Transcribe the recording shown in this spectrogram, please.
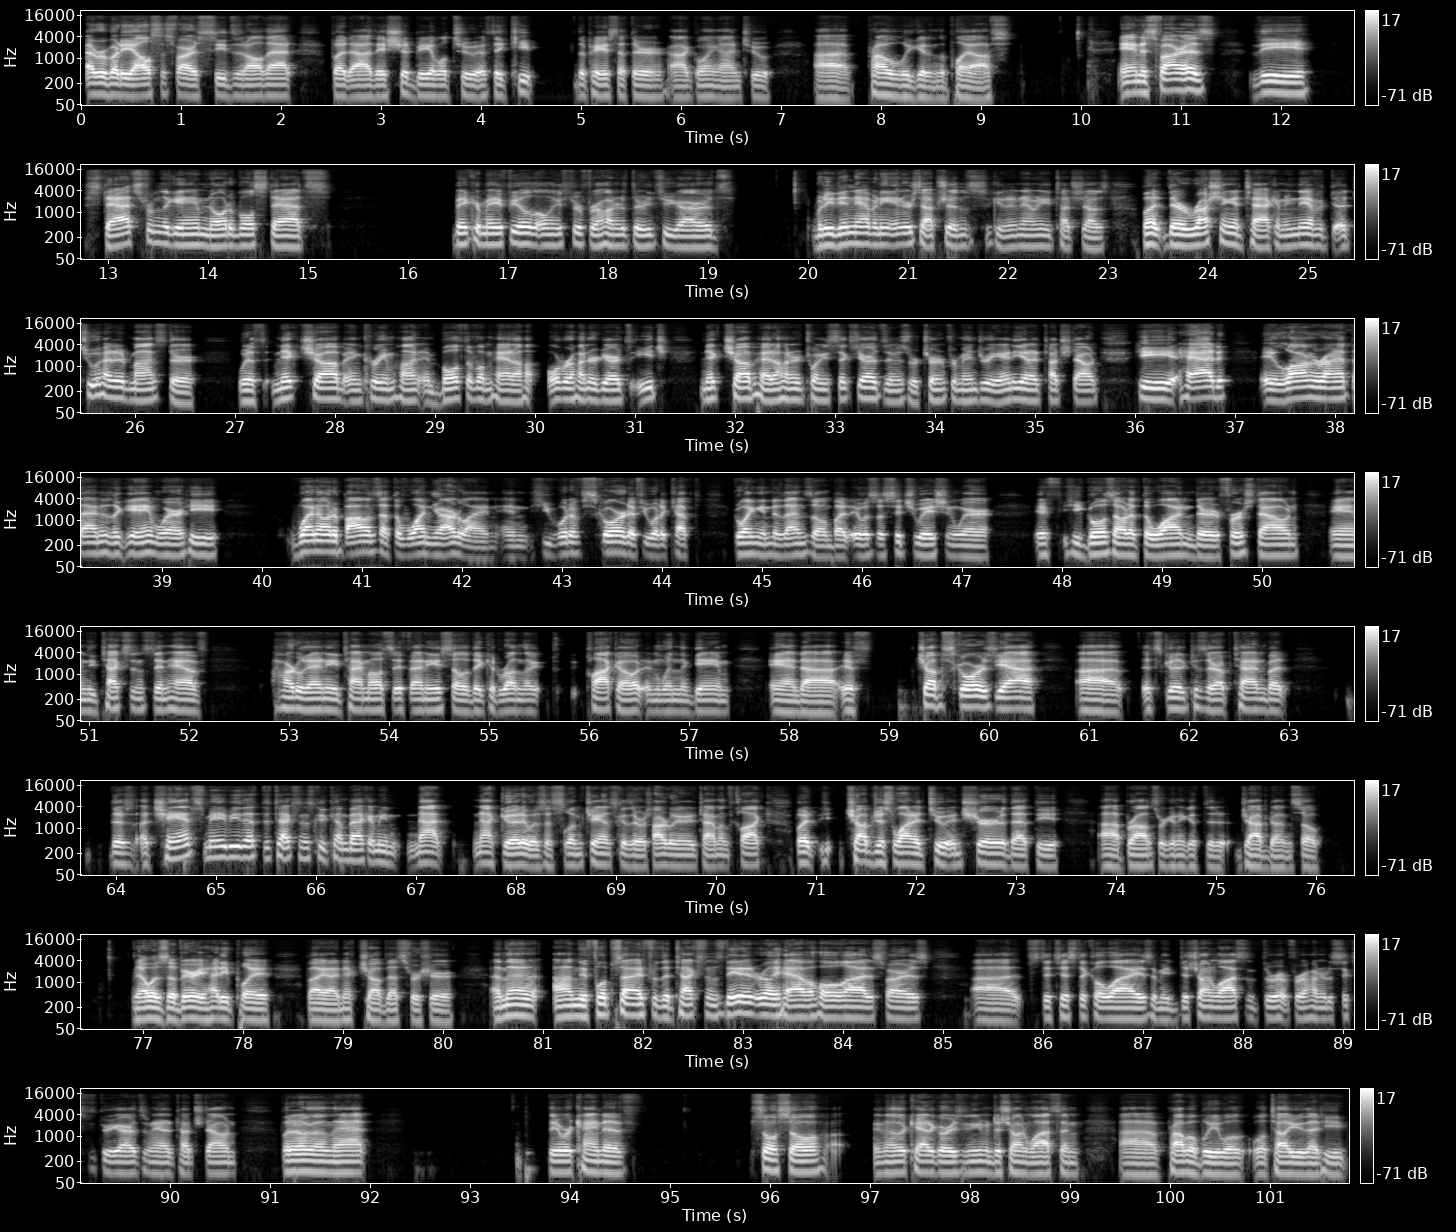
everybody else as far as seeds and all that. But uh, they should be able to, if they keep the pace that they're uh, going on to uh, probably get in the playoffs. And as far as the stats from the game, notable stats, Baker Mayfield only threw for 132 yards, but he didn't have any interceptions. He didn't have any touchdowns. But their rushing attack, I mean, they have a, a two-headed monster with Nick Chubb and Kareem Hunt, and both of them had a, over 100 yards each. Nick Chubb had 126 yards in his return from injury, and he had a touchdown. He had a long run at the end of the game where he went out of bounds at the one yard line, and he would have scored if he would have kept going into the end zone. But it was a situation where if he goes out at the one, they're first down, and the Texans didn't have hardly any timeouts, if any, so they could run the clock out and win the game. And uh, if Chubb scores, yeah, uh, it's good because they're up 10, but there's a chance maybe that the Texans could come back. I mean, not not good. It was a slim chance because there was hardly any time on the clock. But Chubb just wanted to ensure that the uh, Browns were going to get the job done. So that was a very heady play by uh, Nick Chubb, that's for sure. And then on the flip side for the Texans, they didn't really have a whole lot as far as uh, statistical wise. I mean, Deshaun Watson threw it for 163 yards and had a touchdown. But other than that, they were kind of so so in other categories. And even Deshaun Watson uh, probably will, will tell you that he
